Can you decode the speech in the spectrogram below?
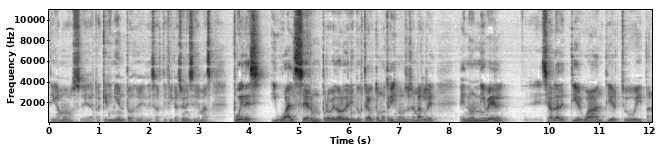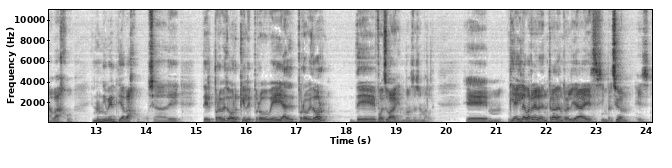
digamos, eh, requerimientos de, certificaciones y demás. Puedes igual ser un proveedor de la industria automotriz, vamos a llamarle, en un nivel, se habla de tier 1, tier 2 y para abajo, en un nivel de abajo, o sea, de, del proveedor que le provee al proveedor de Volkswagen, vamos a llamarle. Eh, y ahí la barrera de entrada en realidad es inversión, es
